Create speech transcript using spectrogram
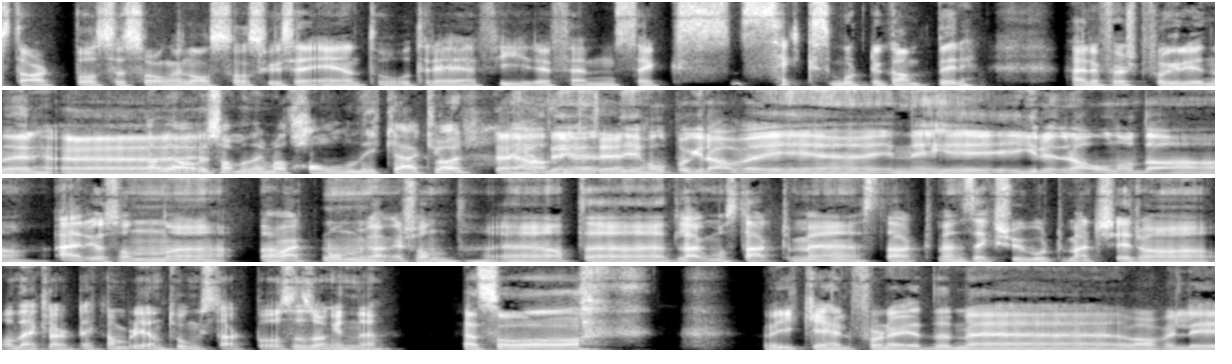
start på sesongen også. Skal vi se, én, to, tre, fire, fem, seks Seks bortekamper her er først for Gryner. Ja, Det har vel sammenheng med at hallen ikke er klar? Det er helt ja, de, de, holder på å grave i, inne i, i Grünerhallen, og da er det jo sånn eh, Det har vært noen ganger sånn eh, at et lag må starte med, starte med seks-sju bortematcher, og, og, det er klart det kan bli en tung start på sesongen, det. Jeg så ikke helt fornøyde med var, vel i,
